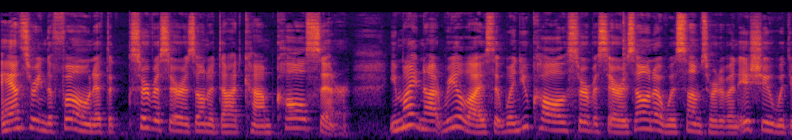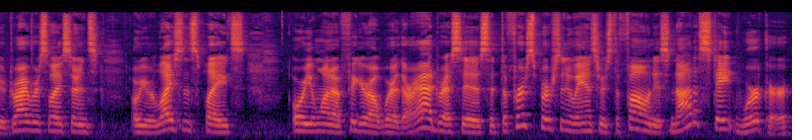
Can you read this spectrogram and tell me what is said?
answering the phone at the ServiceArizona.com call center. You might not realize that when you call Service Arizona with some sort of an issue with your driver's license or your license plates, or you want to figure out where their address is, that the first person who answers the phone is not a state worker,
